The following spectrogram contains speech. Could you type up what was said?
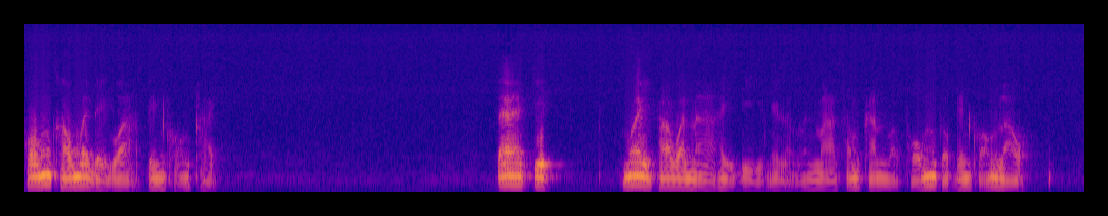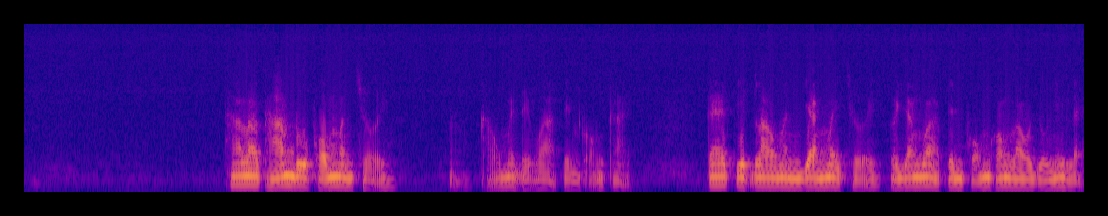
ผมเขาไม่ได้ว่าเป็นของใคร แต่จิตไม่ภาวนาให้ดีนี่แหละ มันมาสำคัญว่าผมก็เป็นของเรา ถ้าเราถามดูผมมันเฉย เขาไม่ได้ว่าเป็นของใคร แต่จิตเรามันยังไม่เฉย ก็ยังว่าเป็นผมของเราอยู่นี่แหละ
